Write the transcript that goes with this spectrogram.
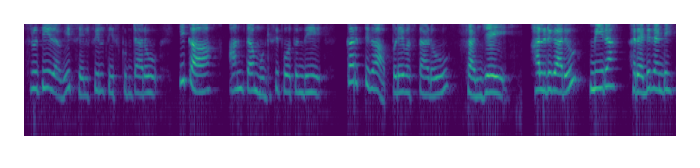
శృతి రవి సెల్ఫీలు తీసుకుంటారు. ఇక అంతా ముగిసిపోతుంది. కరెక్ట్గా అప్పుడే వస్తాడు సంజయ్. హలుడు గారు మీరా? రండి రండి.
